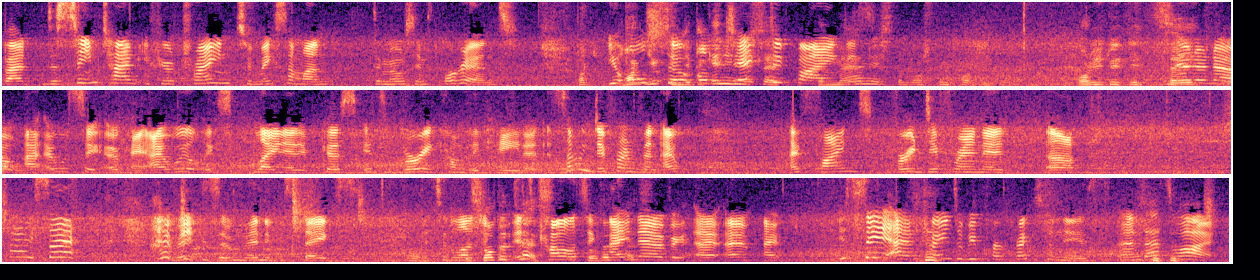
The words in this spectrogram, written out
but at the same time, if you're trying to make someone the most important, But, You but also the beginning you said the objectifying man this- is the most important. Or you did it say no, no, no. I, I would say okay. I will explain it because it's very complicated. It's something different than I. I find very different. It. Uh, Scheiße. I make so many mistakes. it's Oh, it's illogical. test. It's chaotic. It's I know, but I, I, I. You see, I'm trying to be perfectionist, and that's why.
